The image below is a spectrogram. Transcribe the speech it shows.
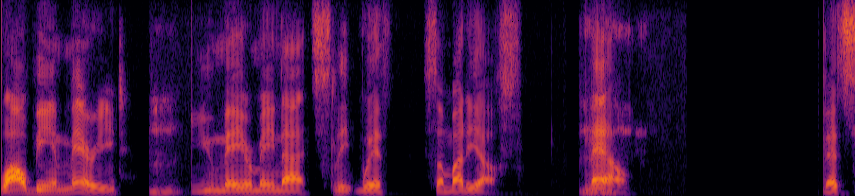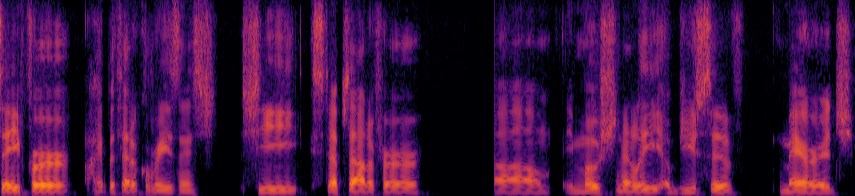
while being married Mhm. you may or may not sleep with somebody else Mhm. now let's say for hypothetical reasons she steps out of her um, emotionally abusive marriage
